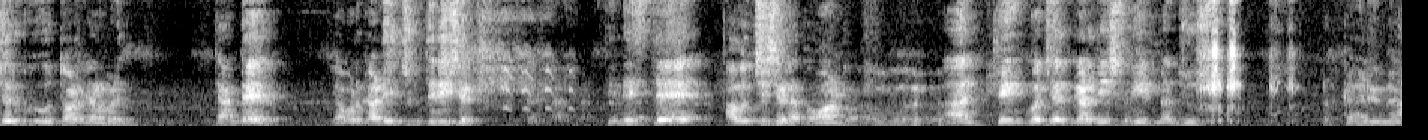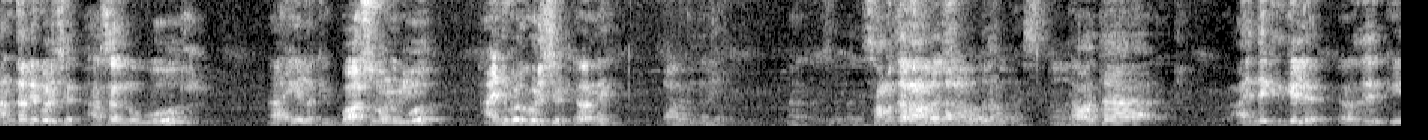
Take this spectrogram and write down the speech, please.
చెరుకు తోట కనబడింది. అయ్యారు ఎవరికాడు ఇచ్చుకు తినేసాడు తినేస్తే అవి వచ్చేసాడు అతను వాంటర్ అంతే ఇంకో చెరుకు కాడ తీసుకుని ఇట్లా జ్యూస్. కార్యం అందరినీ కొడిచాడు అసలు నువ్వు వీళ్ళకి బాసు నువ్వు ఆయన కూడా కొడిచాడు ఎవరిని? సమతరామదాస్. తర్వాత ఆయన దగ్గరికి వెళ్ళారు. ఎవరి దగ్గరికి?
